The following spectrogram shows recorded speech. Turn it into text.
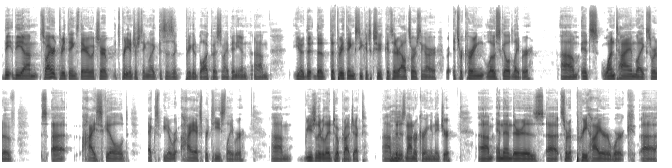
the the um so I heard three things there which are it's pretty interesting. Like this is a pretty good blog post in my opinion. Um, you know the the the three things you could consider outsourcing are it's recurring low skilled labor, um, it's one time like sort of uh, high skilled ex you know high expertise labor, um, usually related to a project um, that Mhm. is non recurring in nature, um, and then there is uh, sort of pre hire work. Uh,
